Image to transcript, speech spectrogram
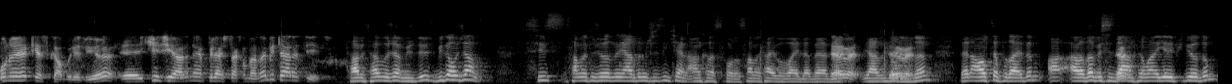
bunu herkes kabul ediyor. E, ikinci yarının en flash takımlarından bir tanesiyiz. Tabii tabii hocam %100. Bir de hocam siz Samet Hoca'nın yardımcısıyken Ankara Spor'da Samet Aybaba ile beraber Evet, yardımcı evet. oluyordum. Ben altyapıdaydım. Arada bir sizde Evet. antrenmana gelip gidiyordum.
